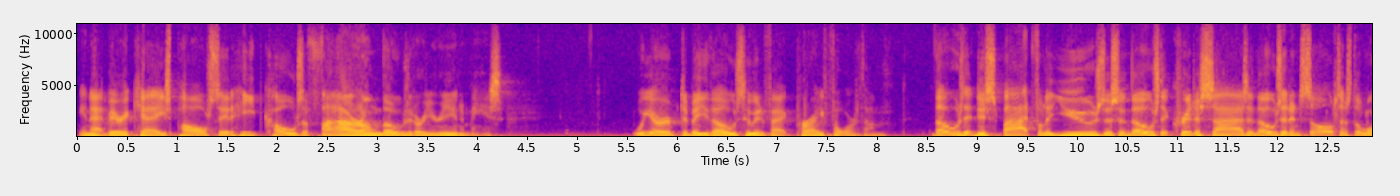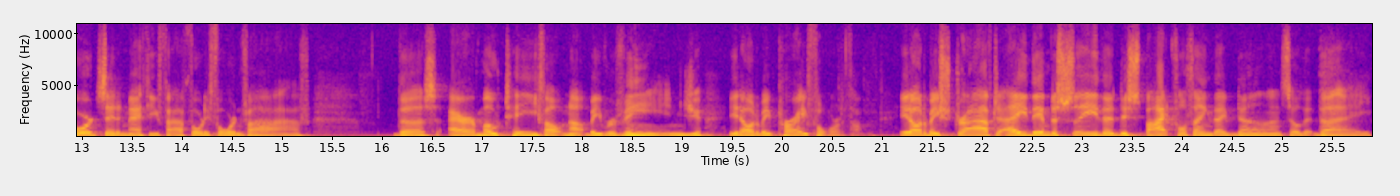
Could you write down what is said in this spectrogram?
In that very case, Paul said, heap coals of fire on those that are your enemies we are to be those who, in fact, pray for them. Those that despitefully use us and those that criticize and those that insult us, the Lord said in Matthew 5 44 and 5. Thus, our motif ought not be revenge, it ought to be pray for them. It ought to be strive to aid them to see the despiteful thing they've done so that they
